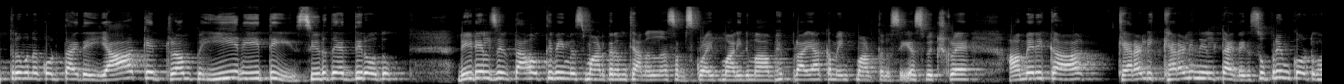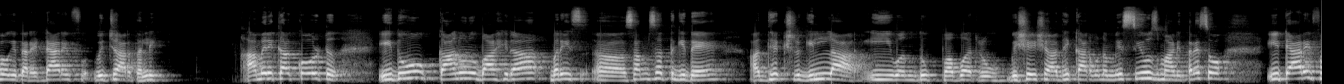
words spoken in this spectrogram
ಉತ್ತರವನ್ನು ಕೊಡ್ತಾ ಇದೆ? ಯಾಕೆ ಟ್ರಂಪ್ ಈ ರೀತಿ ಸಿಡಿದೆದ್ದಿರೋದು? ಡೀಟೇಲ್ಸ್ ಇರ್ತಾ ಹೋಗ್ತೀವಿ. ಮಿಸ್ ಮಾಡ್ತಾರೆ ನಮ್ಮ ಚಾನಲ್ನ ಸಬ್ಸ್ಕ್ರೈಬ್ ಮಾಡಿ. ನಿಮ್ಮ ಅಭಿಪ್ರಾಯ ಕಮೆಂಟ್ ಮಾಡ್ತಾರೆ ಸಿ ಎಸ್ ವೀಕ್ಷಕರೇ. ಅಮೆರಿಕ ಕೆರಳಿ ಕೆರಳಿ ನಿಲ್ತಾ ಇದೆ. ಸುಪ್ರೀಂ ಕೋರ್ಟ್ಗೆ ಹೋಗಿದ್ದಾರೆ ಟ್ಯಾರಿಫ್ ವಿಚಾರದಲ್ಲಿ. ಅಮೆರಿಕ ಕೋರ್ಟ್ ಇದು ಕಾನೂನು ಬಾಹಿರ ಬರೀ ಸಂಸತ್ಗಿದೆ. ಅಧ್ಯಕ್ಷರಿಗಿಲ್ಲ ಈ ಒಂದು ಪವರು ವಿಶೇಷ ಅಧಿಕಾರವನ್ನು ಮಿಸ್ಯೂಸ್ ಮಾಡಿದ್ದಾರೆ. ಸೊ ಈ ಟ್ಯಾರಿಫ್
